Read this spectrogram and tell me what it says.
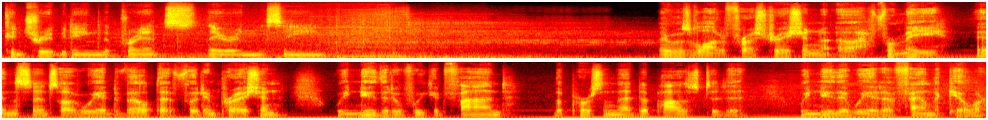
contributing the prints there in the scene. There was a lot of frustration uh, for me in the sense of we had developed that foot impression. We knew that if we could find the person that deposited it, we knew that we had found the killer.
